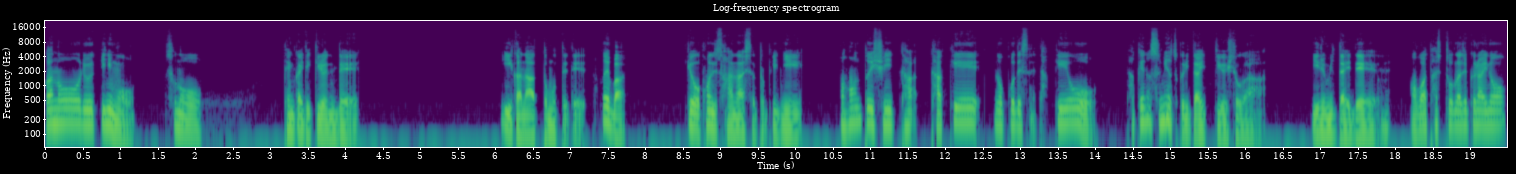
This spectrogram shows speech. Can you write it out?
他の領域にも、その、展開できるんで、いいかなと思ってて、例えば、今日本日話した時に、まあ、本当一緒にた竹の子ですね、竹を、竹の炭を作りたいっていう人がいるみたいで、まあ、私と同じくらいの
